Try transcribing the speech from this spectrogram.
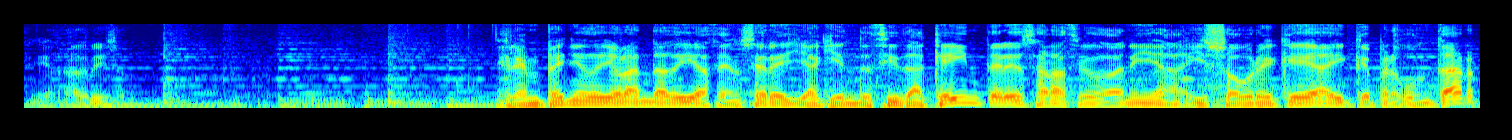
Señora Griso. El empeño de Yolanda Díaz en ser ella quien decida qué interesa a la ciudadanía y sobre qué hay que preguntar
